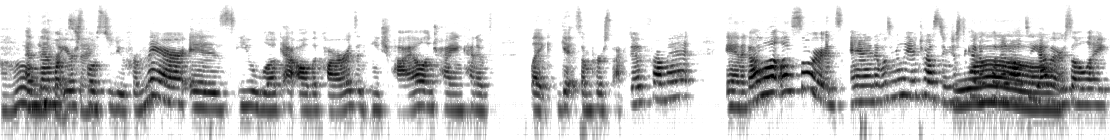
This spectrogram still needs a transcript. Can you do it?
Oh. and then what you're supposed to do from there is you look at all the cards in each pile and try and kind of like get some perspective from it. And I got a lot less swords, and it was really interesting just to kind of put it all together. So, like,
